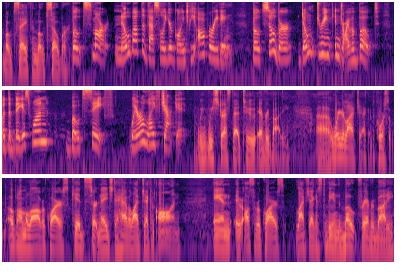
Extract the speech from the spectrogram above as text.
boat safe, and boat sober. Boat smart. Know about the vessel you're going to be operating. Boat sober, don't drink and drive a boat. But the biggest one, boat safe. Wear a life jacket. We, we stress that to everybody. Uh, wear your life jacket. Of course, Oklahoma law requires kids certain age to have a life jacket on, and it also requires life jackets to be in the boat for everybody.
